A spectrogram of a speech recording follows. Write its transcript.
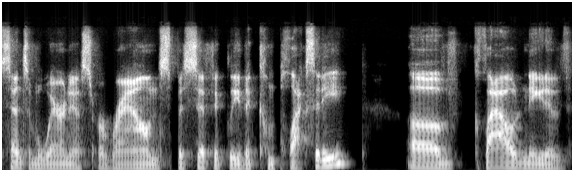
sense of awareness around specifically the complexity of cloud native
